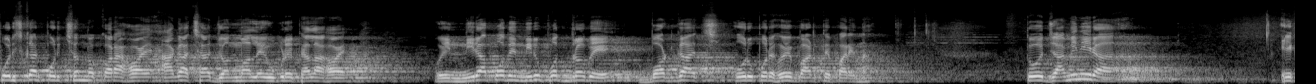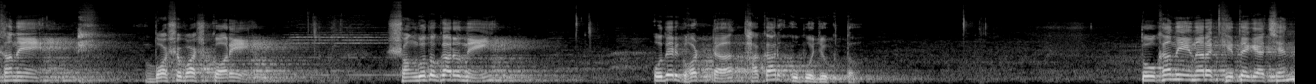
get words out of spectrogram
পরিষ্কার পরিচ্ছন্ন করা হয়, আগাছা জন্মালে উপড়ে ফেলা হয়। ওই নিরাপদে নিরুপদ্রবে বটগাছ ওর উপরে হয়ে বাড়তে পারে না। তো জামিনীরা এখানে বসবাস করে। সঙ্গত কারণেই ওদের ঘরটা থাকার উপযুক্ত। তো ওখানে এনারা খেতে গেছেন।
